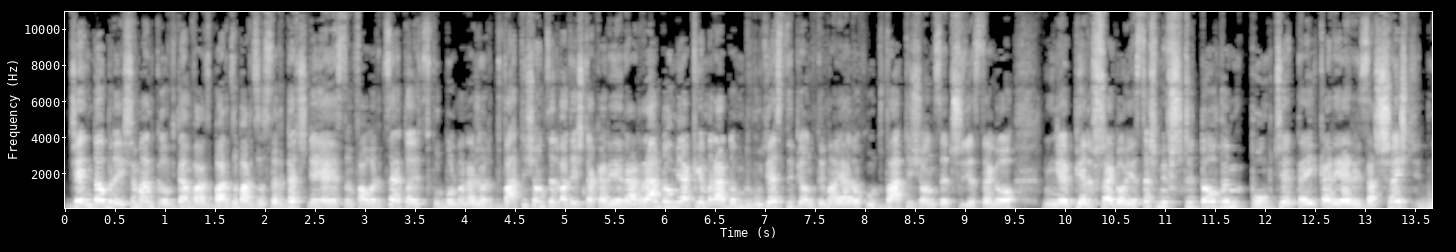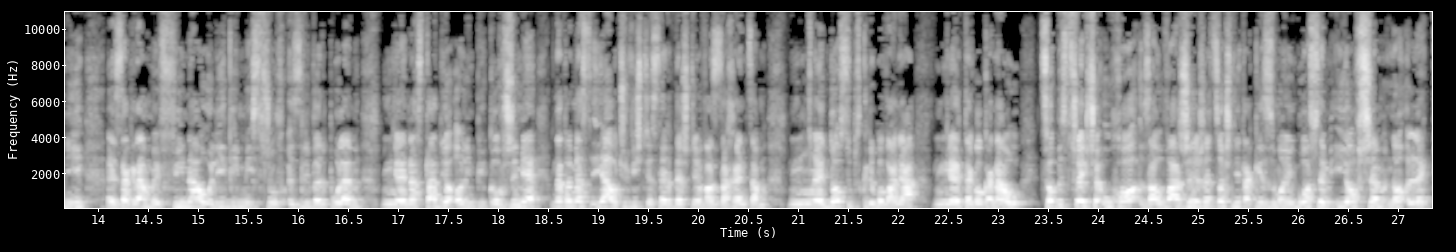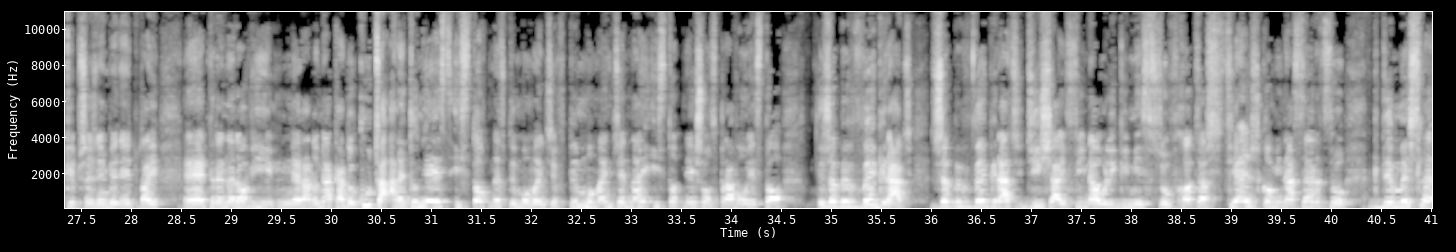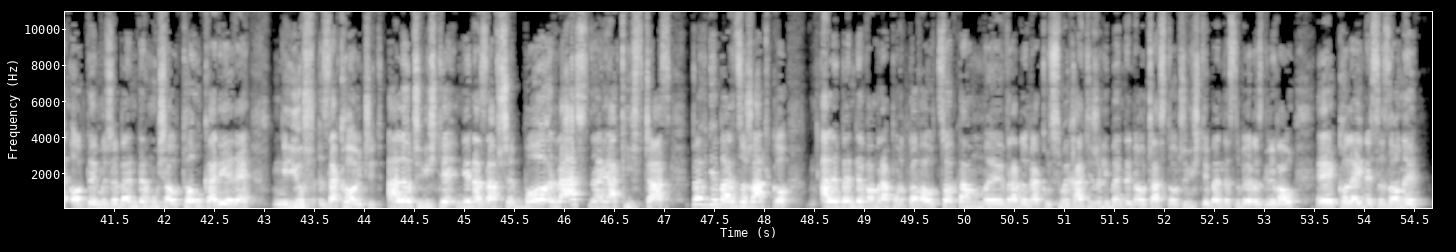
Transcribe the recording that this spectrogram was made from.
Dzień dobry, siemanko, witam Was bardzo, bardzo serdecznie. Ja jestem VRC, to jest Football Manager 2020, kariera Radomiakiem Radom, 25 maja roku 2031. Jesteśmy w szczytowym punkcie tej kariery. Za 6 dni zagramy finał Ligi Mistrzów z Liverpoolem na Stadio Olimpico w Rzymie. Natomiast ja oczywiście serdecznie Was zachęcam do subskrybowania tego kanału. Co bystrzejsze ucho zauważy, że coś nie tak jest z moim głosem i owszem, no lekkie przeziębienie tutaj e, trenerowi Radomiaka dokucza, ale to nie jest istotne w tym momencie. W tym momencie najistotniejszą sprawą jest to, żeby wygrać, żeby wygrać dzisiaj finał Ligi Mistrzów. Chociaż ciężko mi na sercu, gdy myślę o tym, że będę musiał tą karierę już zakończyć. Ale oczywiście nie na zawsze, bo raz na jakiś czas, pewnie bardzo rzadko, ale będę Wam raportował, co tam e, w Radomiaku słychać. Jeżeli będę miał czas, to oczywiście będę sobie rozgrywał e, kolejne sezony.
